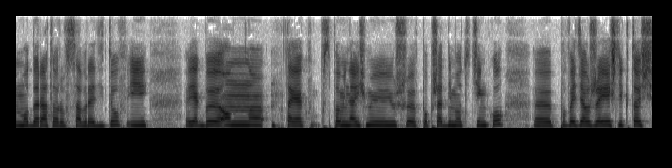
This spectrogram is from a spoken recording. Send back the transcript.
moderatorów subredditów i jakby on, tak jak wspominaliśmy już w poprzednim odcinku, e, powiedział, że jeśli ktoś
